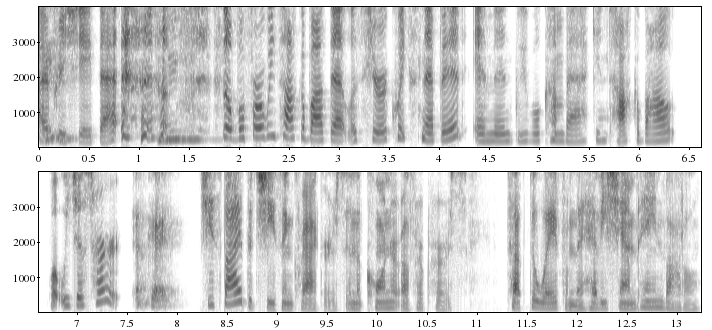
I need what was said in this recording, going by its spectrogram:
I appreciate that. Mm-hmm. so before we talk about that, let's hear a quick snippet and then we will come back and talk about what we just heard. Okay. She spied the cheese and crackers in the corner of her purse tucked away from the heavy champagne bottle.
